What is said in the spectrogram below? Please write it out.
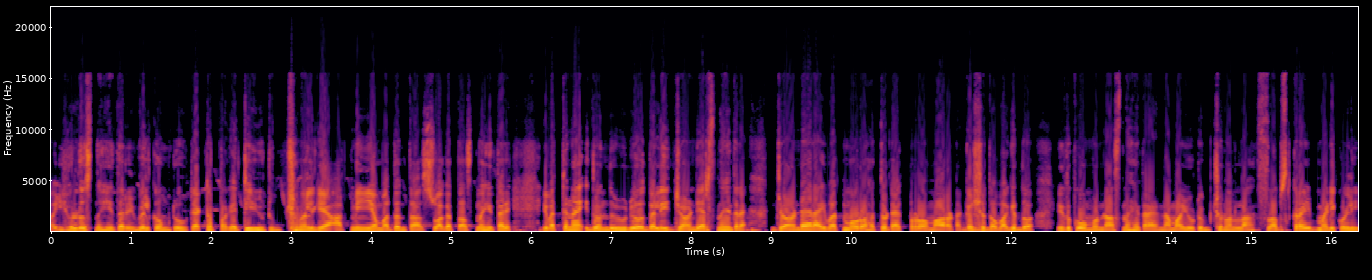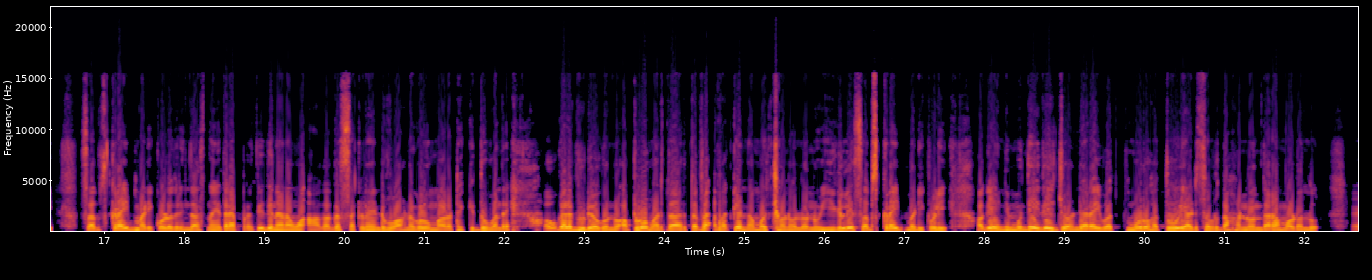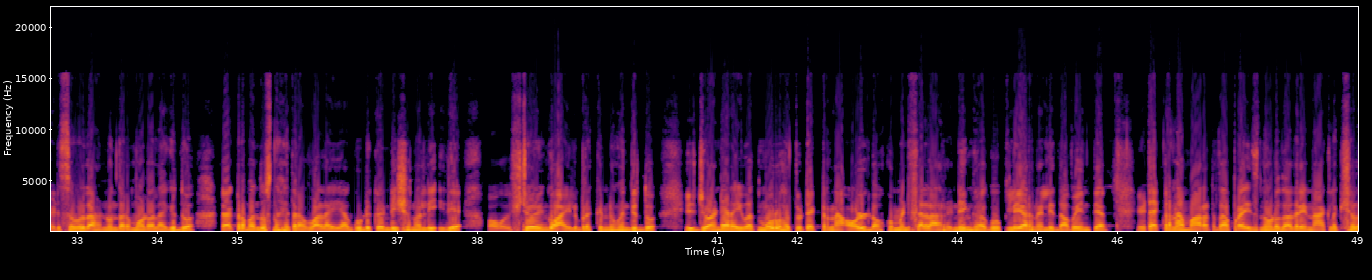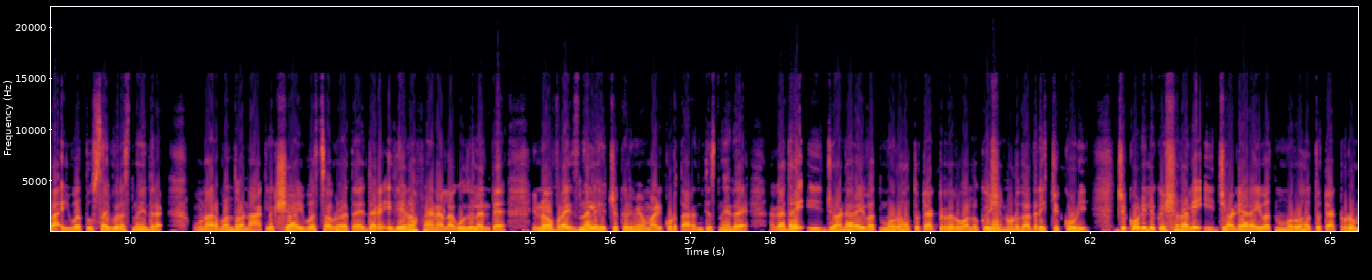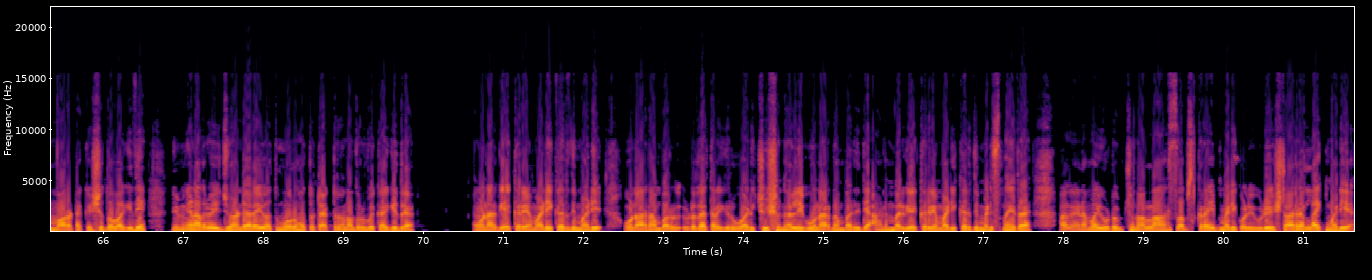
High hello ಸ್ನೇಹಿತರೆ. Welcome to tractor Pragati YouTube ಚಾನಲ್ಗೆ ಆತ್ಮೀಯವಾದಂಥ ಸ್ವಾಗತ, ಸ್ನೇಹಿತರೆ. ಇವತ್ತಿನ ಇದೊಂದು ವಿಡಿಯೋದಲ್ಲಿ ಜಾಂಡಿಯರ್ ಸ್ನೇಹಿತರೆ. ಜಾಂಡಿಯರ್ ಐವತ್ಮೂರು ಹತ್ತು ಟ್ರ್ಯಾಕ್ಟರ್ ಮಾರಾಟಕ್ಕೆ ಶುದ್ಧವಾಗಿದ್ದು, ಇದಕ್ಕೂ ಮುನ್ನ, ಸ್ನೇಹಿತರೆ, ನಮ್ಮ ಯೂಟ್ಯೂಬ್ ಚಾನಲ್ನ ಸಬ್ಸ್ಕ್ರೈಬ್ ಮಾಡಿಕೊಳ್ಳಿ. ಸಬ್ಸ್ಕ್ರೈಬ್ ಮಾಡಿಕೊಳ್ಳೋದ್ರಿಂದ, ಸ್ನೇಹಿತರೆ, ಪ್ರತಿದಿನ ನಾವು ಆಗಾಗ ಸೆಕೆಂಡ್ ಹ್ಯಾಂಡ್ ವಾಹನಗಳು ಮಾರಾಟಕ್ಕಿದ್ದು. ಅಂದರೆ, ಅವುಗಳ ವಿಡಿಯೋಗಳನ್ನು ಅಪ್ಲೋಡ್ ಮಾಡ್ತಾ ಇರ್ತವೆ. ಅದಕ್ಕೆ ನಮ್ಮ ಚಾನಲನ್ನು ಈಗಲೇ ಸಬ್ಸ್ಕ್ರೈಬ್ ಮಾಡಿಕೊಳ್ಳಿ. ಹಾಗೆ ನಿಮ್ಮ ಮುಂದೆ ಇದೆ ಜಾಂಡಿಯರ್ ಐವತ್ಮೂರು ಹತ್ತು ಎರಡು ಸಾವಿರದ ಹನ್ನೊಂದರ ಮಾಡಲ್ಲು ಎರಡು ಸಾವಿರದ ಹನ್ನೊಂದರ ಮಾಡಲ್ ಆಗಿದ್ದು ಟ್ರ್ಯಾಕ್ಟರ್ ಬಂದು ಸ್ನೇಹಿತರ ಒಳ್ಳೆಯ ಗುಡ್ ಕಂಡೀಷನಲ್ಲಿ ಇದೆ. ಪವರ್ ಸ್ಟೋರಿಂಗು ಆಯಿಲ್ ಬ್ರೇಕನ್ನು ಹೊಂದಿದ್ದು. ಈ ಜಾಂಡಿಯರ್ ಐವತ್ಮೂರು ಹತ್ತು ಟ್ರ್ಯಾಕ್ಟರ್ನ ಆಲ್ ಡಾಕ್ಯುಮೆಂಟ್ಸ್ ಎಲ್ಲ ರನ್ನಿಂಗ್ ಹಾಗೂ ಕ್ಲಿಯರ್ನಲ್ಲಿದ್ದಾವೆ ಅಂತೆ. ಈ ಟ್ರ್ಯಾಕ್ಟರ್ನ ಮಾರಾಟದ ಪ್ರೈಸ್ ನೋಡೋದಾದರೆ ನಾಲ್ಕು ಲಕ್ಷದ ಐವತ್ತು ಸಾವಿರ ಸ್ನೇಹಿತರೆ. ಉಣರ್ ಬಂದು ನಾಲ್ಕು ಲಕ್ಷ ಐವತ್ತು ಸಾವಿರ ಹೇಳ್ತಾ ಇದ್ದಾರೆ. ಇದೇನೋ ಫೈನಲ್ ಆಗೋದಿಲ್ಲಂತೆ ಇನ್ನೂ ಪ್ರೈಸ್ನಲ್ಲಿ ಹೆಚ್ಚು ಕಡಿಮೆ ಮಾಡಿ ಕೊಡ್ತಾರಂತೆ ಸ್ನೇಹಿತರೆ. ಹಾಗಾದರೆ ಈ ಜೋಂಡರ್ ಐವತ್ಮೂರು ಹತ್ತು ಟ್ರ್ಯಾಕ್ಟರ್ ಇರುವ ಲೊಕೇಶನ್ ನೋಡೋದಾದ್ರೆ ಚಿಕ್ಕೋಡಿ ಚಿಕ್ಕೋಡಿ ಲೊಕೇಶನಲ್ಲಿ ಈ ಜಾಂಡಿಯರ್ ಐವತ್ಮೂರು ಹತ್ತು ಟ್ರ್ಯಾಕ್ಟರ್ ಮಾರಾಟಕ್ಕೆ ಶುದ್ಧವಾಗಿದೆ. ನಿಮಗೇನಾದರೂ ಈ ಜಾಂಡಿಯರ್ ಐವತ್ಮೂರು ಹತ್ತು ಟ್ರ್ಯಾಕ್ಟರ್ ಏನಾದರೂ ಬೇಕಾಗಿದ್ರೆ ಓನರ್ಗೆ ಕರೆ ಮಾಡಿ, ಖರೀದಿ ಮಾಡಿ. ಓನರ್ ನಂಬರು ಇಡದ ತಳಗಿರುವ ಡಿಸ್ಕ್ರಿಪ್ಷನಲ್ಲಿ ಓನರ್ ನಂಬರ್ ಇದೆ. ಆ ನಂಬರ್ಗೆ ಕರೆ ಮಾಡಿ, ಖರೀದಿ ಮಾಡಿ ಸ್ನೇಹಿತರೆ. ಹಾಗೆ ನಮ್ಮ ಯೂಟ್ಯೂಬ್ ಚಾನಲ್ನ ಸಬ್ಸ್ಕ್ರೈಬ್ ಮಾಡಿಕೊಳ್ಳಿ. ವಿಡಿಯೋ ಇಷ್ಟ ಲೈಕ್ ಮಾಡಿ.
